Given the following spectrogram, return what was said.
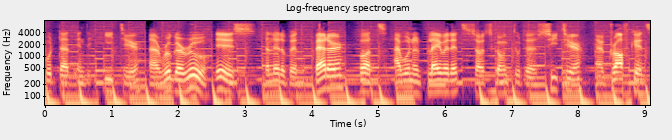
put that in the E tier. Uh, is a little bit better, but I wouldn't play with it, so it's going to the C tier. Uh, Graph Kit,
